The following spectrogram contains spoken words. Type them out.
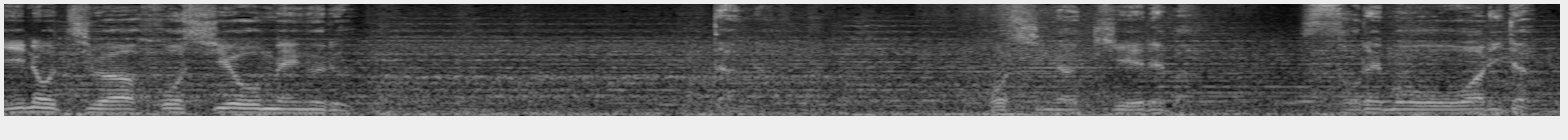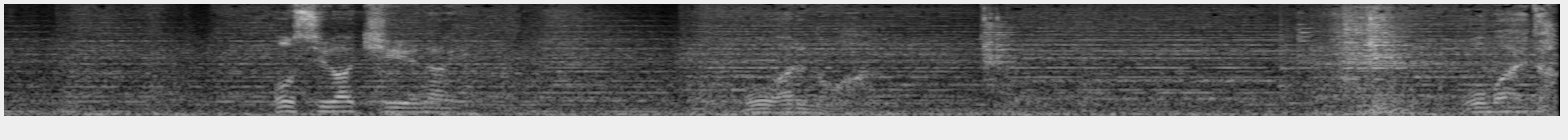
命は星を巡る。だが星が消えればそれも終わりだ。星は消えない。終わるのは。お前だ。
